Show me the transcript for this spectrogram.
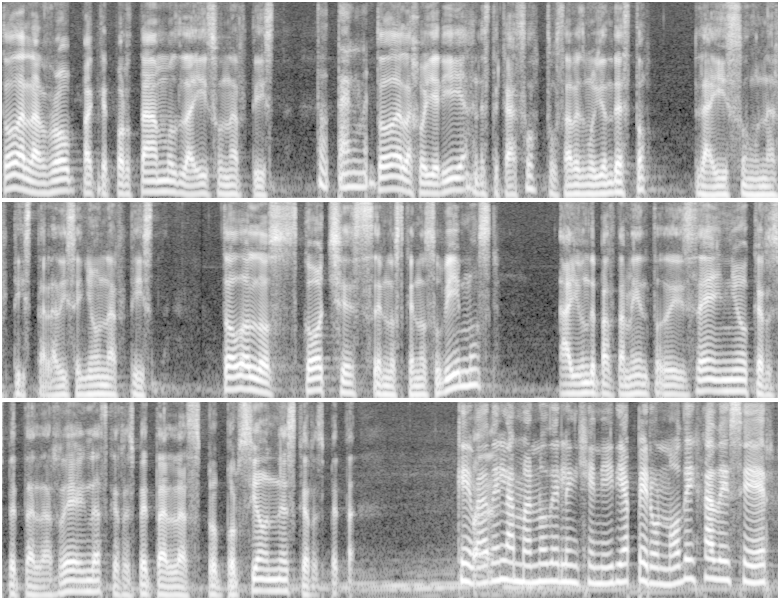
Toda la ropa que portamos la hizo un artista Totalmente. Toda la joyería, en este caso, tú sabes muy bien de esto, la hizo un artista, la diseñó un artista. Todos los coches en los que nos subimos, hay un departamento de diseño que respeta las reglas, que respeta las proporciones, que respeta... Que va de la mano de la ingeniería, pero no deja de ser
